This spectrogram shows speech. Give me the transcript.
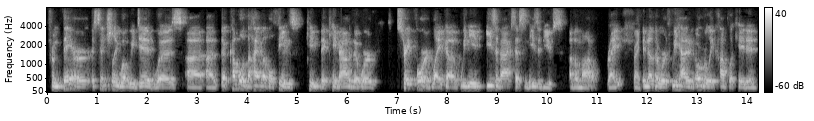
From there, essentially what we did was uh, uh, a couple of the high level themes came, that came out of it were straightforward, like uh, we need ease of access and ease of use of a model. right? Right. In other words, we had an overly complicated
